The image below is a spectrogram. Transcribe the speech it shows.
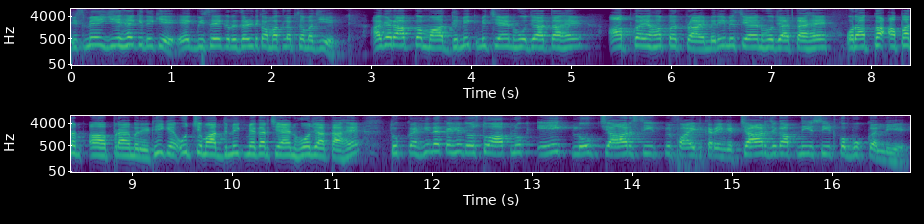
इसमें यह है कि देखिए, एक विषय, एक रिज़ल्ट का मतलब समझिए। अगर आपका माध्यमिक में चयन हो जाता है, आपका यहाँ पर प्राइमरी में चयन हो जाता है और आपका अपर प्राइमरी ठीक है, उच्च माध्यमिक में अगर चयन हो जाता है तो कहीं ना कहीं दोस्तों आप लोग एक लोग चार सीट पे फाइट करेंगे। चार जगह अपनी सीट को बुक कर लिए।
